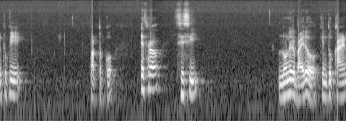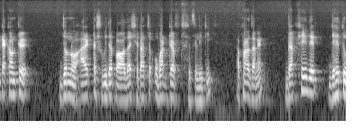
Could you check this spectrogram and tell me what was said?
এটুকুই পার্থক্য। এছাড়াও সিসি লোনের বাইরেও কিন্তু কারেন্ট অ্যাকাউন্টের জন্য আরেকটা সুবিধা পাওয়া যায়, সেটা হচ্ছে ওভারড্রাফট ফেসিলিটি আপনারা জানেন, ব্যবসায়ীদের যেহেতু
